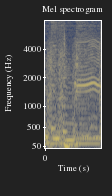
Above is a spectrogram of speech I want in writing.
Thank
